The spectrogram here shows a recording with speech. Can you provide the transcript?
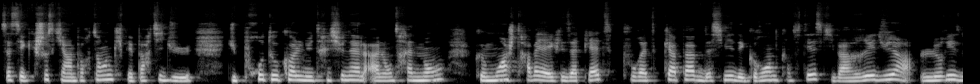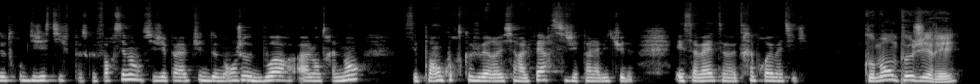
Ça, c'est quelque chose qui est important, qui fait partie du, du protocole nutritionnel à l'entraînement, que moi je travaille avec les athlètes pour être capable d'assimiler des grandes quantités, ce qui va réduire le risque de troubles digestifs. Parce que forcément, si j'ai pas l'habitude de manger ou de boire à l'entraînement, c'est pas en course que je vais réussir à le faire si j'ai pas l'habitude. Et ça va être euh, très problématique. Comment on peut gérer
